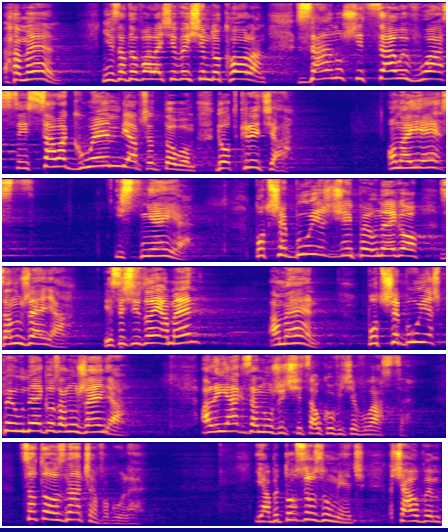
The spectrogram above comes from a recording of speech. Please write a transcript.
Amen. Nie zadowalaj się wejściem do kolan. Zanurz się cały w łasce. Jest cała głębia przed tobą do odkrycia. Ona jest. Istnieje. Potrzebujesz dzisiaj pełnego zanurzenia. Jesteście tutaj? Amen? Amen. Potrzebujesz pełnego zanurzenia. Ale jak zanurzyć się całkowicie w łasce? Co to oznacza w ogóle? I aby to zrozumieć, chciałbym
